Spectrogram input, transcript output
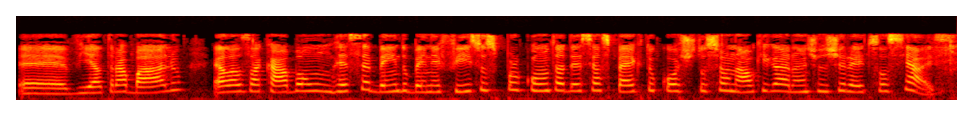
é, via trabalho, elas acabam recebendo benefícios por conta desse aspecto constitucional que garante os direitos sociais.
